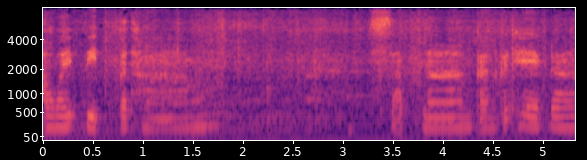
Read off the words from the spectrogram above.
เอาไว้ปิดกระถางซับน้ำกันกระแทกได้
